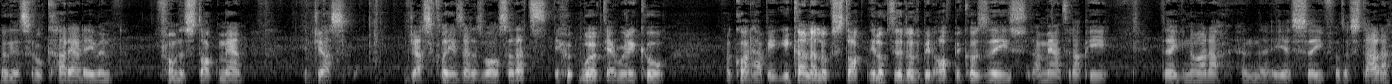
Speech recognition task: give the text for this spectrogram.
Look at this little cutout even from the stock mount. It just just clears that as well. So that's it worked out really cool. I'm quite happy. It kind of looks stock. It looks a little bit off because these are mounted up here. The igniter and the ESC for the starter.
